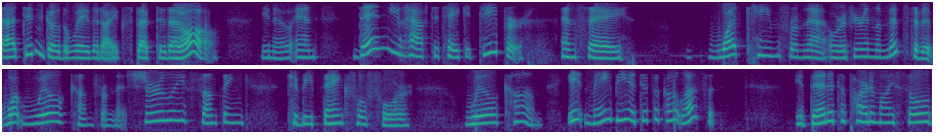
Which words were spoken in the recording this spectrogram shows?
that didn't go the way that I expected at all. You know, and then you have to take it deeper and say, what came from that? Or if you're in the midst of it, what will come from this? Surely something to be thankful for will come. It may be a difficult lesson. It, then it's a part of my soul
